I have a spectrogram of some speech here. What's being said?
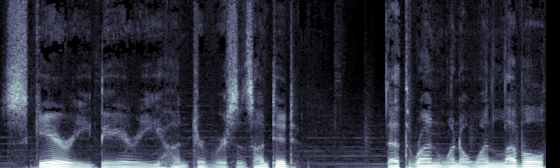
Scary Dairy, Hunter vs. Hunted, Death Run 101 level,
